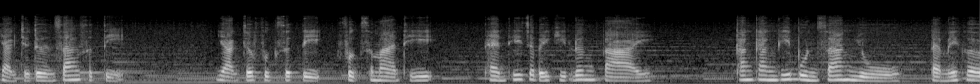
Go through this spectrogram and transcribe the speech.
อยากจะเดินสร้างสติ อยากจะฝึกสติฝึกสมาธิ แทนที่จะไปคิดเรื่องตาย ทั้งๆทที่บุญสร้างอยู่ แต่ไม่เคย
